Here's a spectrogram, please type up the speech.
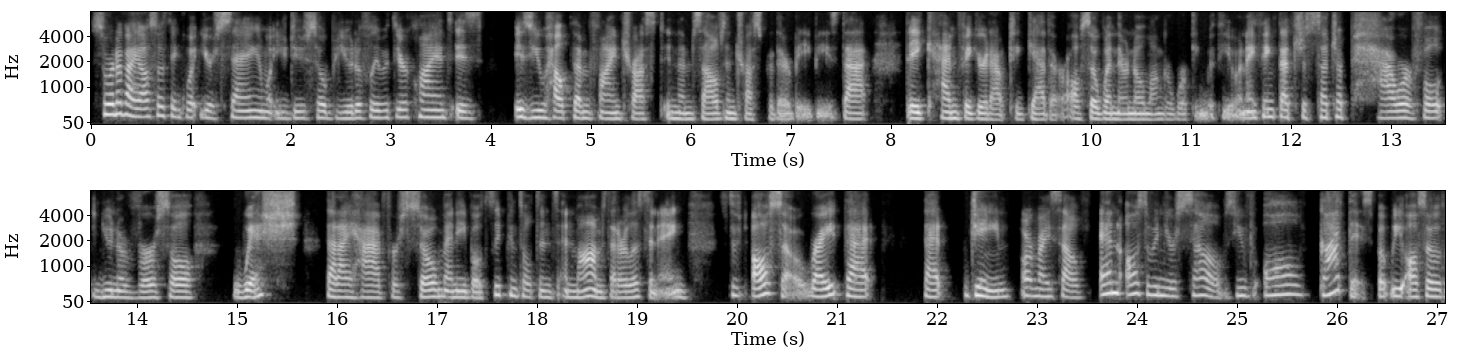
sort of i also think what you're saying and what you do so beautifully with your clients is is you help them find trust in themselves and trust for their babies that they can figure it out together also when they're no longer working with you. And i think that's just such a powerful universal wish that i have for so many both sleep consultants and moms that are listening also right that that Jane or myself, and also in yourselves, you've all got this. But we also,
